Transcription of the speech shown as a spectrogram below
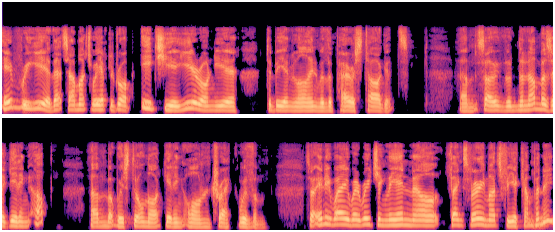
every year. That's how much we have to drop each year, year on year, to be in line with the Paris targets. Um, so the, the numbers are getting up, um, but we're still not getting on track with them. So, anyway, we're reaching the end now. Thanks very much for your company.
